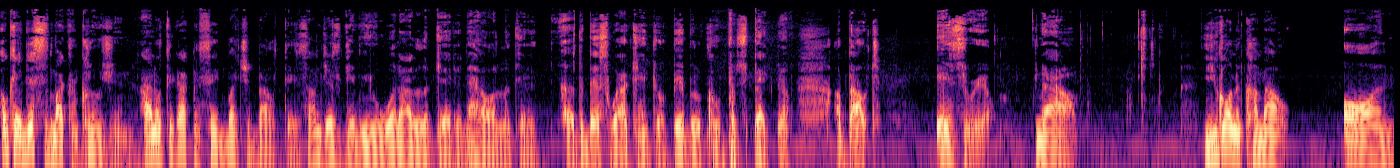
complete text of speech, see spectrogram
Okay, this is my conclusion. I don't think I can say much about this. I'm just giving you what I look at and how I look at it uh, the best way I can to a biblical perspective about Israel. Now, you're going to come out on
